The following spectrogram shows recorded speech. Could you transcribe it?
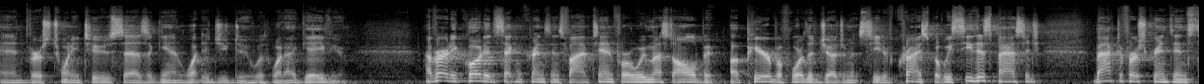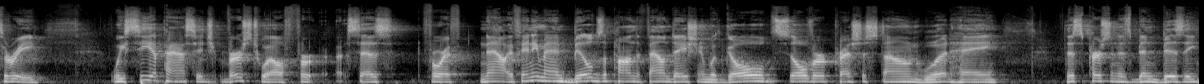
And verse 22 says again, what did you do with what I gave you? I've already quoted 2 Corinthians 5:10 for we must all be, appear before the judgment seat of Christ. But we see this passage back to 1 Corinthians 3. We see a passage verse 12 for, says for if now if any man builds upon the foundation with gold, silver, precious stone, wood, hay, this person has been busy.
